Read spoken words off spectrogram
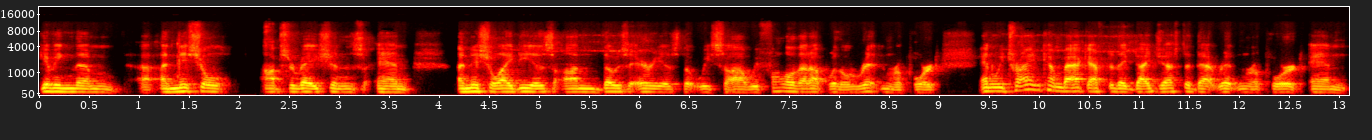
giving them uh, initial observations and initial ideas on those areas that we saw. We follow that up with a written report, and we try and come back after they've digested that written report and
